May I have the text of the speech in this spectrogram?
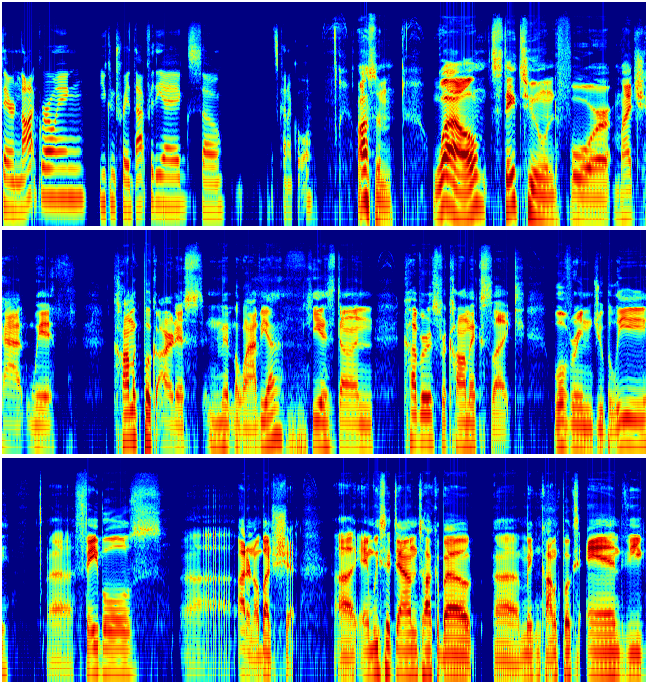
they're not growing, you can trade that for the eggs. So that's kind of cool. Awesome. Well, stay tuned for my chat with comic book artist Nimit Malavia. He has done covers for comics like Wolverine Jubilee, uh, Fables, uh, I don't know, a bunch of shit. Uh, and we sit down and talk about uh, making comic books and the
